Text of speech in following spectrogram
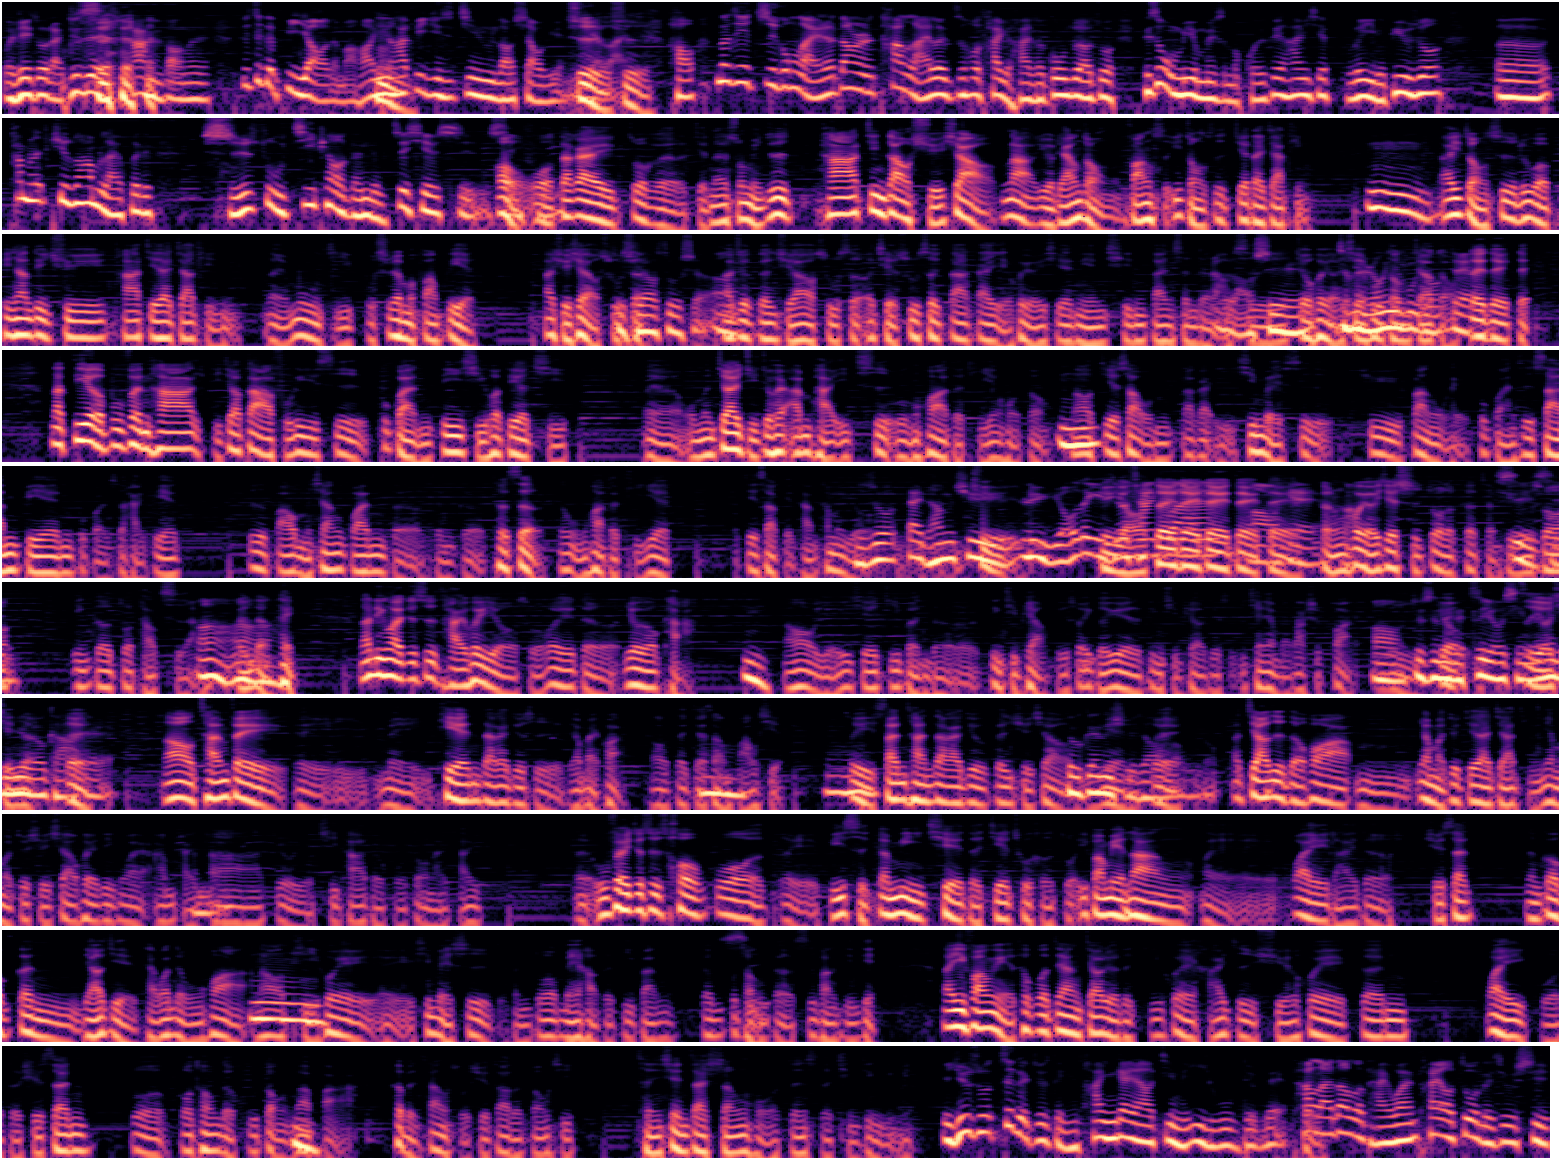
为非作歹，就是是。他很放的，所以这个必要的嘛哈，因为他毕竟是进入到校园里面来。是是。好，那这些志工来了，当然他来了之后，他有他的工作要做，可是我们有没有什么回馈他一些福利的？譬如说，呃，他们譬如说他们来回的食宿、机票等等，这些是谁哦，我大概做个简单说明，就是他进到学校，那有两种方式，一种是接待家庭，嗯，那一种是如果偏向地区，他接待家庭呃募集不是那么方便，他学校有宿舍，就学校宿舍啊。那就跟学校宿舍，而且宿舍大概也会有一些年轻单身的老老师就会有一些互动交流，对。对对对。那第二个部分，它比较大的福利是，不管第一期或第二期，呃，我们教育局就会安排一次文化的体验活动，嗯。然后介绍我们大概以新北市区域范围，不管是山边，不管是海边，就是把我们相关的整个特色跟文化的体验介绍给他们，他们有你说带他们去旅游的意思，旅游就参，对观。对对对对对，可能会有一些实作的课程，比如说英哥做陶瓷啊啊等等。啊嘿，那另外就是还会有所谓的悠游卡，嗯，然后有一些基本的定期票，比如说一个月的定期票就是一千两百八十块，哦就是那个自由行的自由行的对。对。然后餐费诶、每天大概就是两百块，然后再加上保险，哦所以三餐大概就跟学校都跟学校对。那假日的话，嗯，要么就接待家庭，要么就学校会另外安排他就有其他的活动来参与。呃，无非就是透过呃彼此更密切的接触合作，一方面让呃外来的学生能够更了解台湾的文化，嗯然后体会呃新北市很多美好的地方跟不同的私房景点。那一方面也透过这样交流的机会，孩子学会跟外国的学生做沟通的互动，那把课本上所学到的东西呈现在生活真实的情境里面。也就是说，这个就等于他应该要尽的义务，对不对？他来到了台湾，他要做的就是，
